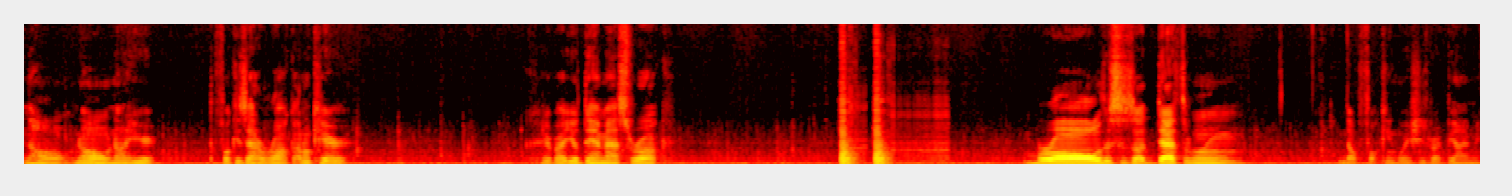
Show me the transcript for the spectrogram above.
No, no, not here. The fuck is that, a rock? I don't care. Care about your damn ass rock. Bro, this is a death room. No fucking way, she's right behind me.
